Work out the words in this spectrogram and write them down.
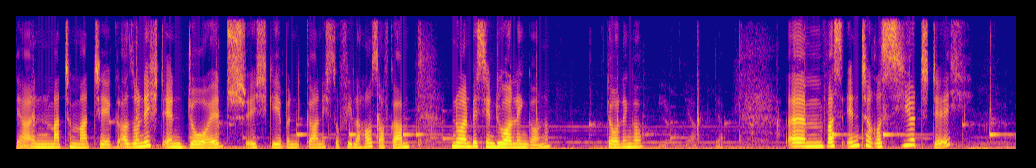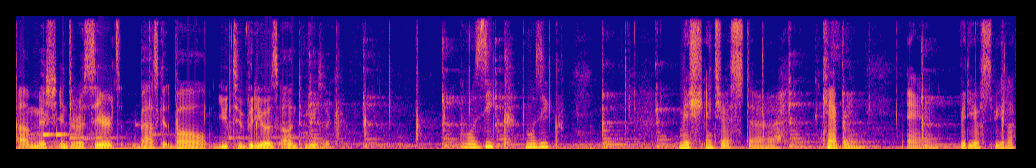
ja, in Mathematik. Also nicht in Deutsch. Ich gebe gar nicht so viele Hausaufgaben. Nur ein bisschen Duolingo, ne? Duolingo? Ja. Ja, ja. Ähm, was interessiert dich? Uh, mich interessiert Basketball, YouTube-Videos und Musik. Musik, Musik. Mich interessiert äh, Camping und Videospiele.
